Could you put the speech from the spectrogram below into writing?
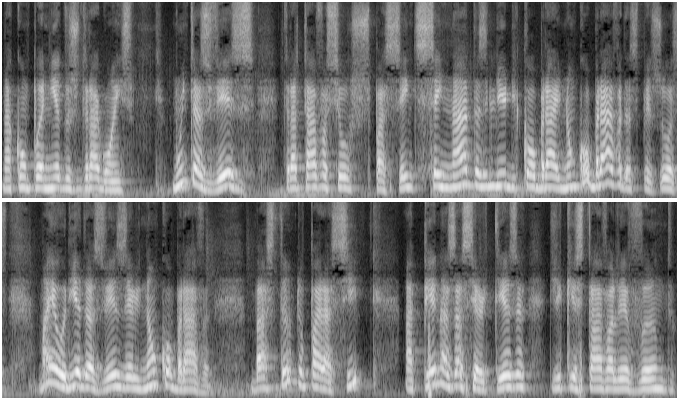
na companhia dos dragões. Muitas vezes tratava seus pacientes sem nada lhe cobrar, e não cobrava das pessoas. A maioria das vezes ele não cobrava, bastando para si apenas a certeza de que estava levando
